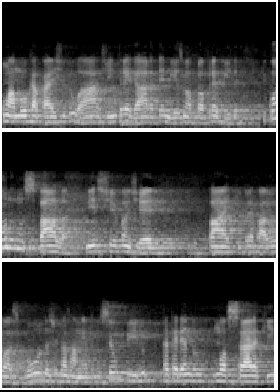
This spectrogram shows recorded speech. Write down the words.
um amor capaz de doar, de entregar até mesmo a própria vida. E quando nos fala neste evangelho pai que preparou as bodas de casamento do seu filho, está querendo mostrar aqui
